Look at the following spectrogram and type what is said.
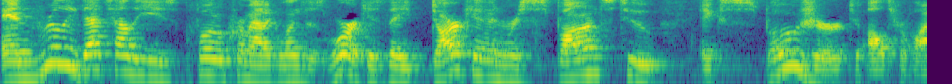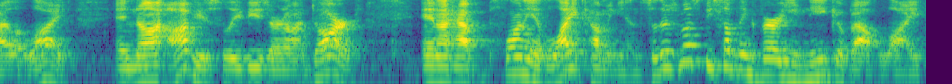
And really that's how these photochromatic lenses work is they darken in response to exposure to ultraviolet light. And not obviously these are not dark and I have plenty of light coming in. So there must be something very unique about light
